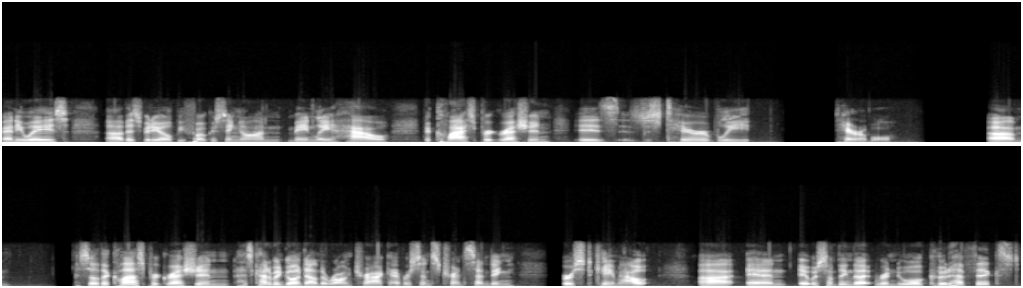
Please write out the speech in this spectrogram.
many ways, uh, this video will be focusing on mainly how the class progression is, is just terribly terrible. Um, so the class progression has kind of been going down the wrong track ever since Transcending first came out. Uh, and it was something that Renewal could have fixed,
